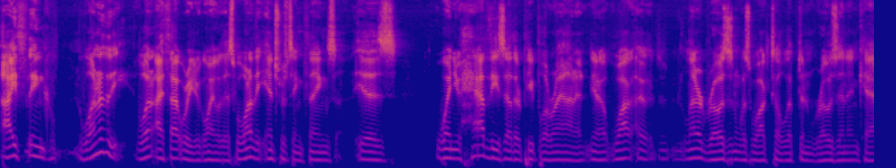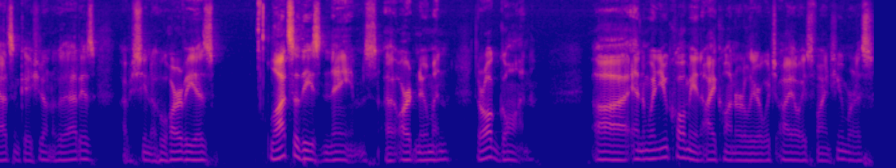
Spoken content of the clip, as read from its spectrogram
I think one of the what I thought where you're going with this, but one of the interesting things is when you have these other people around, and you know, uh, Leonard Rosen was Wachtell Lipton Rosen in Katz. In case you don't know who that is, obviously you know who Harvey is. Lots of these names, uh, Art Newman, they're all gone. Uh, and when you called me an icon earlier, which I always find humorous,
